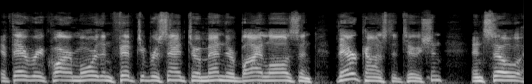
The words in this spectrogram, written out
if they require more than 50% to amend their bylaws and their constitution. And so,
